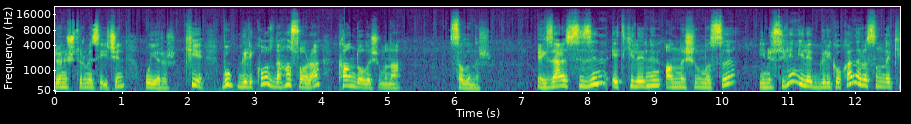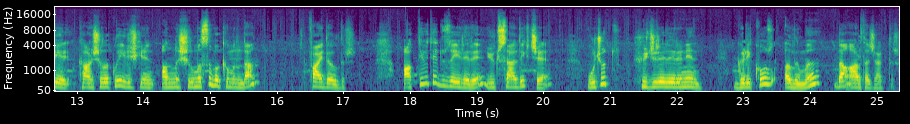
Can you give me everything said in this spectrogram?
dönüştürmesi için uyarır. Ki bu glikoz daha sonra kan dolaşımına salınır. Egzersizin etkilerinin anlaşılması insülin ile glikokan arasındaki karşılıklı ilişkinin anlaşılması bakımından faydalıdır. Aktivite düzeyleri yükseldikçe vücut hücrelerinin glikoz alımı da artacaktır.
